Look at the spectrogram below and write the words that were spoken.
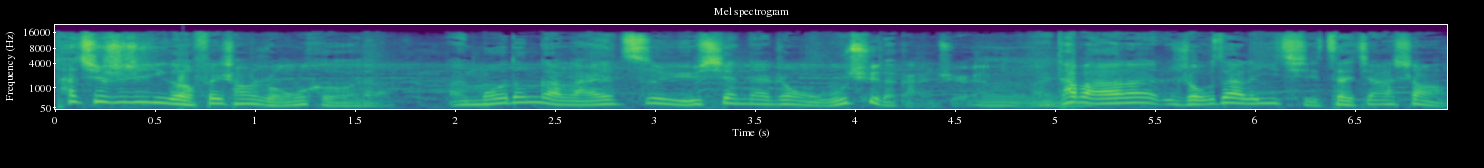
它其实是一个非常融合的。哎，摩登感来自于现代这种舞曲的感觉，嗯哎，它把它揉在了一起，再加上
